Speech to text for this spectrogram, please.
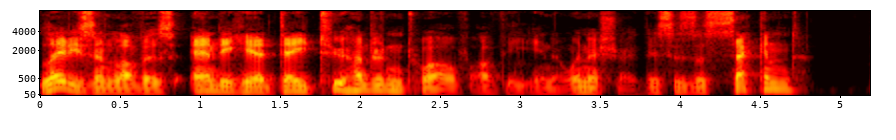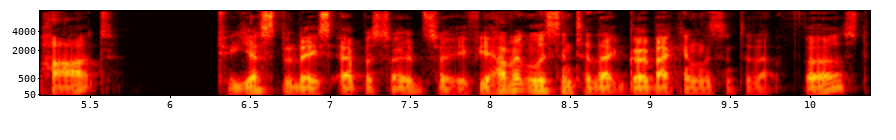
Ladies and lovers, Andy here, day 212 of the Inner Winner Show. This is the second part to yesterday's episode. So if you haven't listened to that, go back and listen to that first.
